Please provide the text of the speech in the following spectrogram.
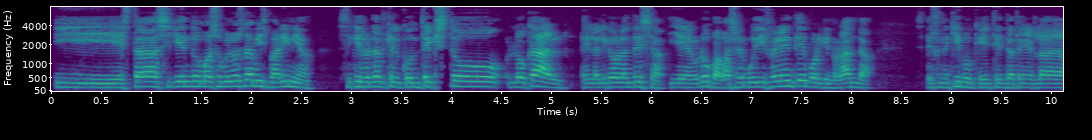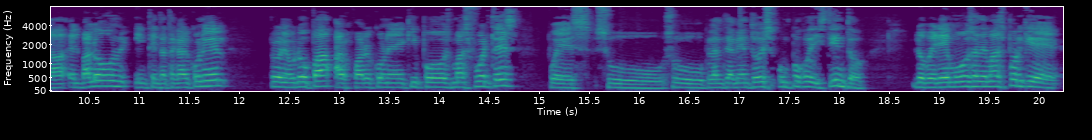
y está siguiendo más o menos la misma línea. Sí que es verdad que el contexto local en la liga holandesa y en Europa va a ser muy diferente, porque en Holanda es un equipo que intenta tener el balón, intenta atacar con él, pero en Europa, al jugar con equipos más fuertes, pues su, su planteamiento es un poco distinto. Lo veremos además porque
